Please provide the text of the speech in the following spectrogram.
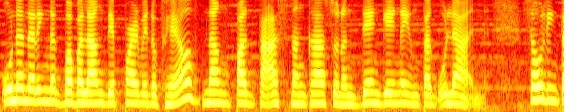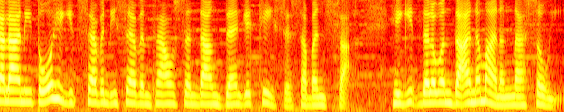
Una na ring nagbabala ang Department of Health ng pagtaas ng kaso ng dengue ngayong tag-ulan. Sa huling tala nito, higit 77,000 na ang dengue cases sa bansa. Higit 200 naman ang nasawi.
